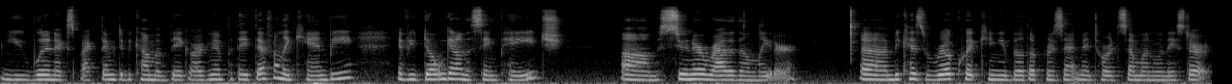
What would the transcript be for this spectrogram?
you wouldn't expect them to become a big argument but they definitely can be if you don't get on the same page um, sooner rather than later. Um, because real quick can you build up resentment towards someone when they start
